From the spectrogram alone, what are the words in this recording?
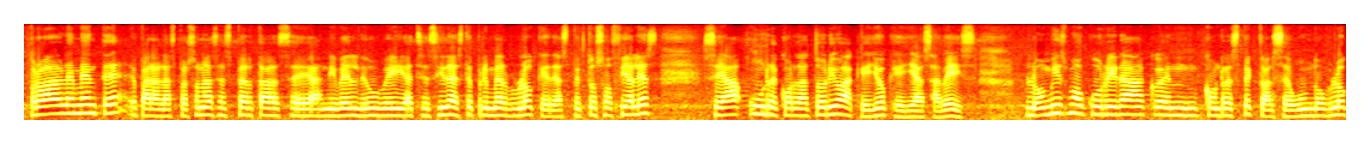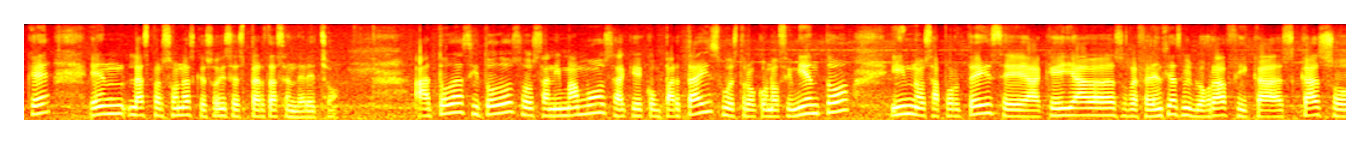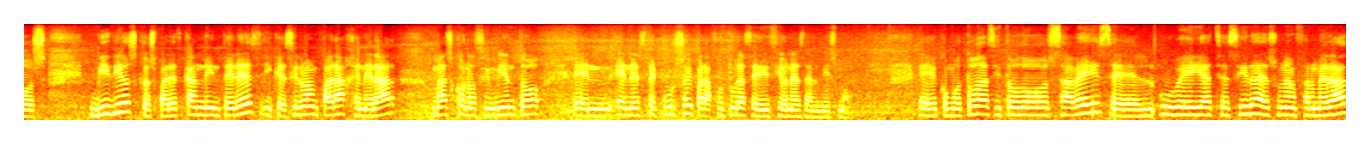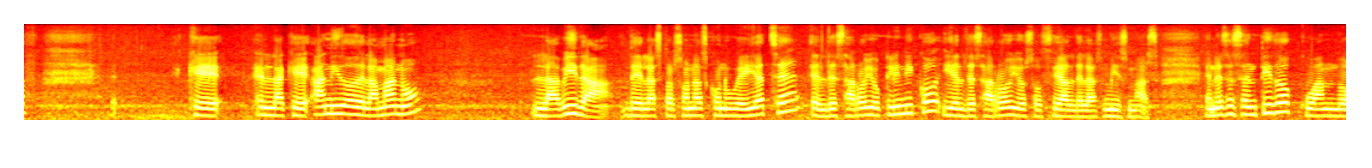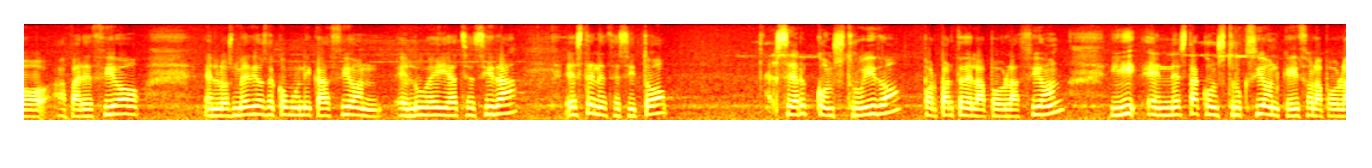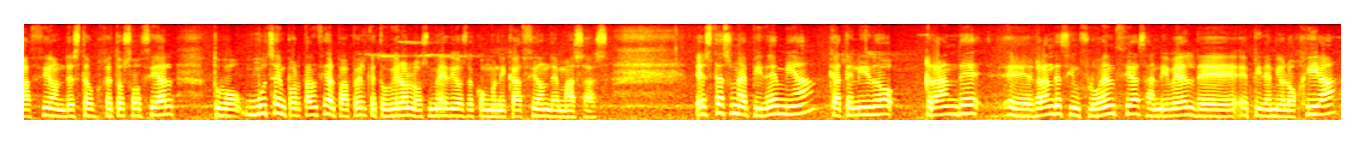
Probablemente eh, para las personas expertas eh, a nivel de VIH-Sida este primer bloque de aspectos sociales sea un recordatorio a aquello que ya sabéis. Lo mismo ocurrirá con, respecto al segundo bloque en las personas que sois expertas en Derecho. A todas y todos os animamos a que compartáis vuestro conocimiento y nos aportéis eh, aquellas referencias bibliográficas, casos, vídeos que os parezcan de interés y que sirvan para generar más conocimiento en este curso y para futuras ediciones del mismo. Eh, como todas y todos sabéis, el VIH-Sida es una enfermedad que, en la que han ido de la mano la vida de las personas con VIH, el desarrollo clínico y el desarrollo social de las mismas. En ese sentido, cuando apareció en los medios de comunicación el VIH-Sida, este necesitó ser construido por parte de la población y en esta construcción que hizo la población de este objeto social tuvo mucha importancia el papel que tuvieron los medios de comunicación de masas. Esta es una epidemia que ha tenido eh, grandes influencias a nivel de epidemiología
